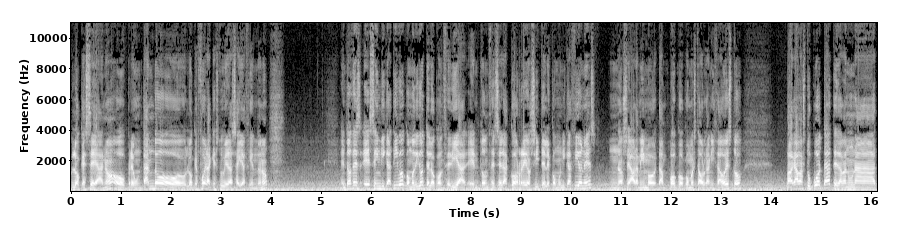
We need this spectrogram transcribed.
lo que sea, ¿no? O preguntando o lo que fuera que estuvieras ahí haciendo, ¿no? Entonces ese indicativo, como digo, te lo concedía, entonces era correos y telecomunicaciones, no sé ahora mismo tampoco cómo está organizado esto, pagabas tu cuota, te daban una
